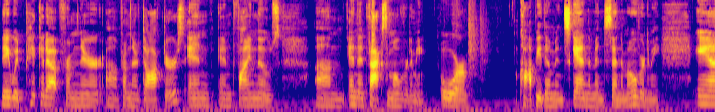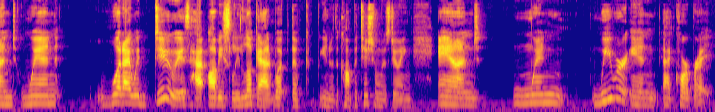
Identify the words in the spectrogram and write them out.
they would pick it up from their uh, from their doctors and and find those um, and then fax them over to me or copy them and scan them and send them over to me. And when what I would do is ha- obviously look at what the you know the competition was doing. And when we were in at corporate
